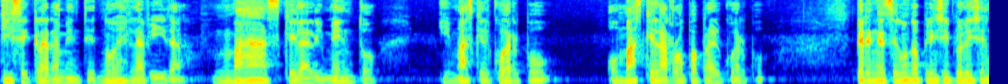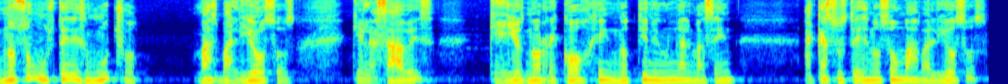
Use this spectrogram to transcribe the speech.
Dice claramente, no es la vida más que el alimento y más que el cuerpo o más que la ropa para el cuerpo. Pero en el segundo principio le dice, ¿no son ustedes mucho más valiosos que las aves, que ellos no recogen, no tienen un almacén? ¿Acaso ustedes no son más valiosos?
